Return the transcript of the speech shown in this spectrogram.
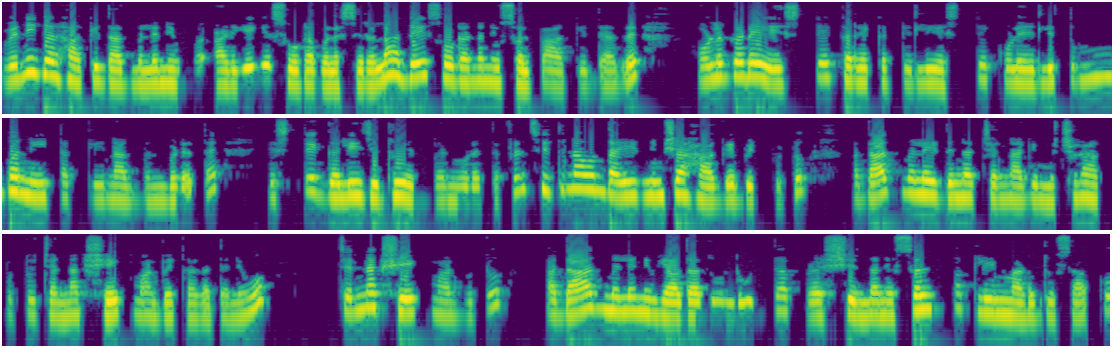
ವೆನಿಗರ್ ಹಾಕಿದ್ದಾದಮೇಲೆ ನೀವು ಅಡುಗೆಗೆ ಸೋಡಾ ಬಳಸಿರಲ್ಲ ಅದೇ ಸೋಡಾನ ನೀವು ಸ್ವಲ್ಪ ಹಾಕಿದ್ದೆ ಆದರೆ ಒಳಗಡೆ ಎಷ್ಟೇ ಕರೆ ಕಟ್ಟಿರಲಿ, ಎಷ್ಟೇ ಕೊಳೆ ಇರಲಿ, ತುಂಬ ನೀಟಾಗಿ ಕ್ಲೀನಾಗಿ ಬಂದ್ಬಿಡುತ್ತೆ. ಎಷ್ಟೇ ಗಲೀಜಿದ್ರೂ ಎದ್ದು ಬಂದ್ಬಿಡುತ್ತೆ. ಫ್ರೆಂಡ್ಸ್ ಇದನ್ನ ಒಂದು ಐದು ನಿಮಿಷ ಹಾಗೆ ಬಿಟ್ಬಿಟ್ಟು, ಅದಾದಮೇಲೆ ಇದನ್ನು ಚೆನ್ನಾಗಿ ಮುಚ್ಚಳ ಹಾಕ್ಬಿಟ್ಟು, ಚೆನ್ನಾಗಿ ಶೇಕ್ ಮಾಡಬೇಕಾಗತ್ತೆ ನೀವು. ಚೆನ್ನಾಗಿ ಶೇಕ್ ಮಾಡಿಬಿಟ್ಟು, ಅದಾದಮೇಲೆ ನೀವು ಯಾವುದಾದ್ರೂ ಒಂದು ಉದ್ದ ಬ್ರಷಿಂದ ನೀವು ಸ್ವಲ್ಪ ಕ್ಲೀನ್ ಮಾಡಿದ್ರು ಸಾಕು.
